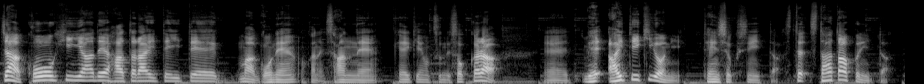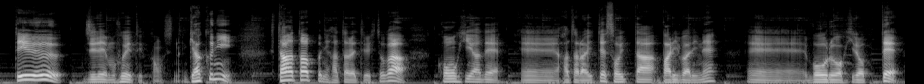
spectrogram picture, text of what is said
じゃあコーヒー屋で働いていてまあ5年わかんない3年経験を積んでそこからえー、IT 企業に転職しに行った。スタートアップに行ったっていう事例も増えていくかもしれない。逆にスタートアップに働いてる人がコーヒー屋で、えー、働いてそういったバリバリね、えー、ボールを拾って、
